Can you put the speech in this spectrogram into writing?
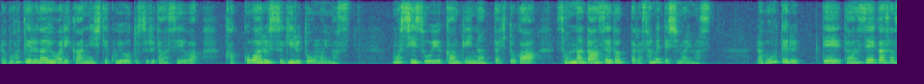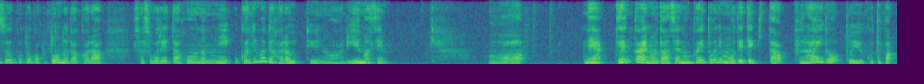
ラブホテル代を割り勘にして来ようとする男性はかっこ悪すぎると思います。もしそういう関係になった人がそんな男性だったら冷めてしまいます。ラブホテルって男性が誘うことがほとんどだから誘われた方なのにお金まで払うっていうのはありえません。あね前回の男性の回答にも出てきたプライドという言葉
